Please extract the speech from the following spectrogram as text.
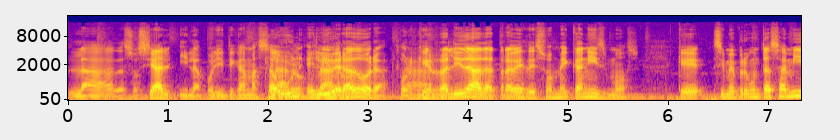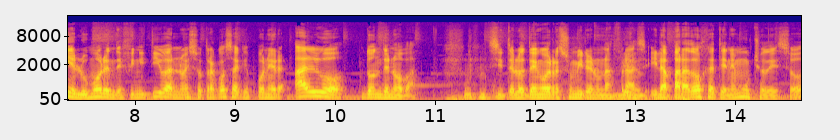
la, social y la política más aún, es liberadora. Porque en realidad a través de esos mecanismos, que si me preguntas a mí, el humor en definitiva no es otra cosa que poner algo donde no va. si te lo tengo que resumir en una frase. Y la paradoja tiene mucho de eso,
